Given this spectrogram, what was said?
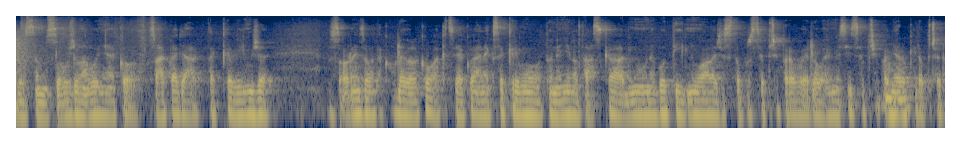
když jsem sloužil na vojně jako základák, tak vím, že zorganizovat takovouhle velkou akci jako anexe Krymu, to není otázka dnů nebo týdnů, ale že se to prostě připravuje dlouhé měsíce, případně mm-hmm. roky dopředu.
